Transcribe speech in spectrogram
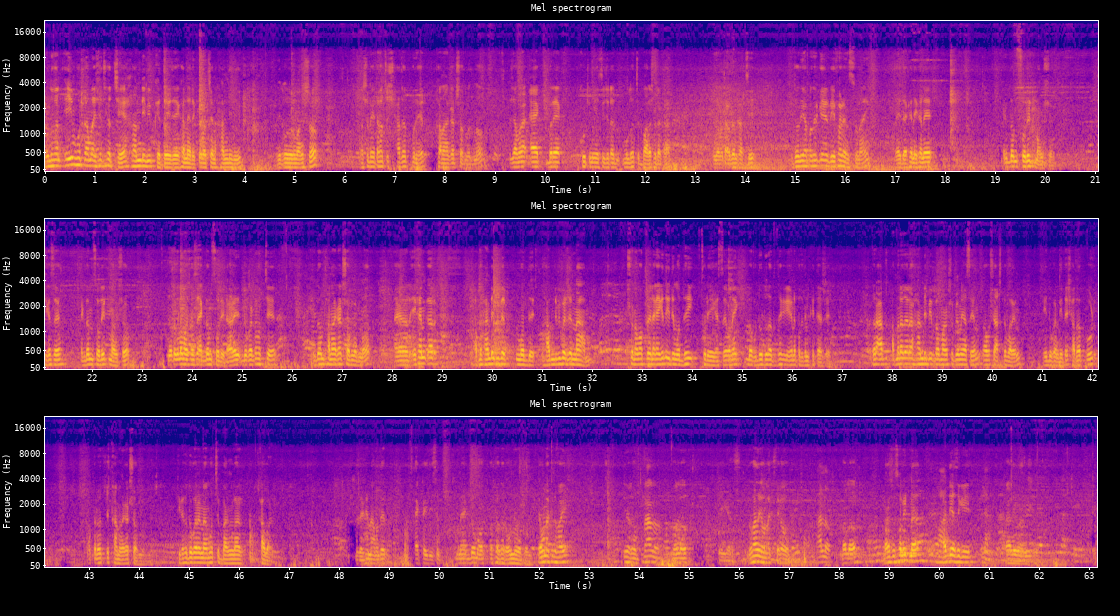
বন্ধুগণ, এই মুহূর্তে আমরা এসেছি হচ্ছে হান্ডি বিপ খেতে। যে এখানে দেখতে পাচ্ছেন হান্ডি বিপ যে গরুর মাংস। আসলে এটা হচ্ছে শাহজাদপুরের থানাঘাট সংলগ্ন। যে আমরা একবারে এক কুটি নিয়েছি যেটা মূল্য হচ্ছে বারোশো টাকা। যে আমরা চারজন খাচ্ছি। যদি আপনাদেরকে রেফারেন্স শোনাই, এই দেখেন এখানে একদম সলিড মাংস। ঠিক আছে? একদম সলিড মাংস। যতগুলো মাংস আছে একদম সলিড আর এই দোকানটা হচ্ছে একদম থানাঘাট সংলগ্ন। আর এখানকার আপনার হান্ডি বিপের মধ্যে হান্ডি বিপের যে নাম সোনামাত্র এলাকায় কিন্তু ইতিমধ্যেই ছড়িয়ে গেছে। অনেক দূর দূরান্ত থেকে এখানে প্রতিদিন খেতে আসে। তারা আপ- আপনারা যারা হান্ডি বিপ বা মাংস প্রেমী আছেন অবশ্যই আসতে পারেন এই দোকানটিতে সাদাতপুর আপনার হচ্ছে থানাঘাট সংলগ্ন। ঠিক আছে দোকানের নাম হচ্ছে বাংলার খাবার। দেখেন আমাদের একটাই দিয়েছে মানে একদম অসাধারণ অন্যরকম। কেমন লাগছে ভাই? ভালো। ভালো। ঠিক আছে। দোকানে কেমন লাগছে কেমন ভালো। ভালো। মাংস সলিড না? হাড্ডি আছে কি? না। মাংস।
